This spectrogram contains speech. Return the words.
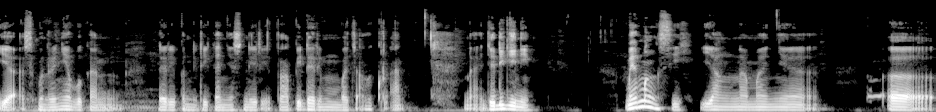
Ya, sebenarnya bukan dari pendidikannya sendiri, tapi dari membaca Al-Quran. Nah, jadi gini, memang sih yang namanya uh,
